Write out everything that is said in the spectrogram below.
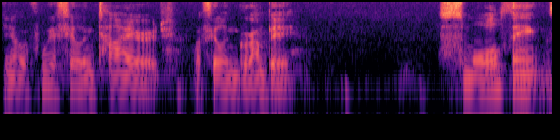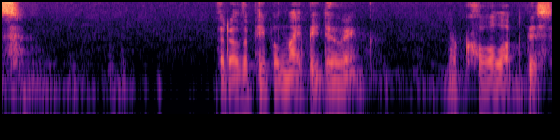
You know, if we're feeling tired, we're feeling grumpy, small things that other people might be doing know, call up this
